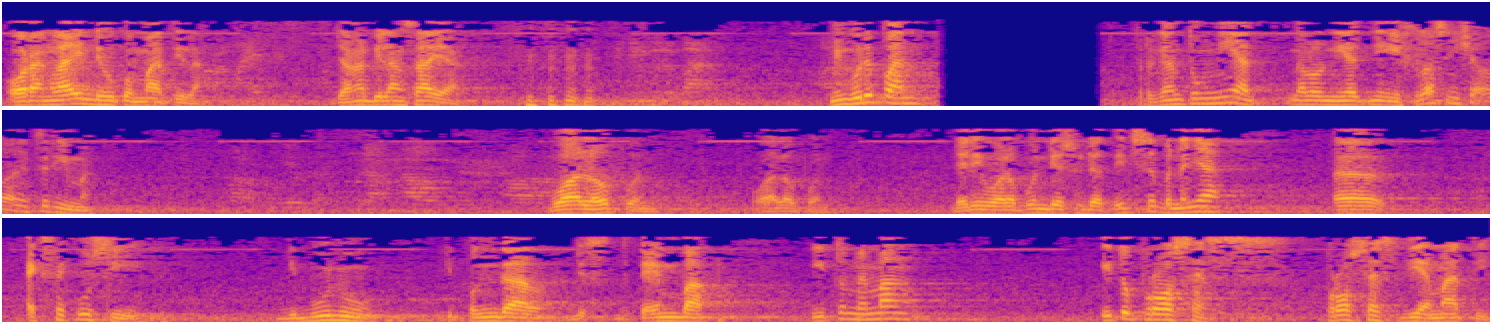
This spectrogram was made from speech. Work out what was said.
Orang lain dihukum mati lah. Jangan bilang saya. Minggu depan. Tergantung niat. Kalau niatnya ikhlas insya Allah diterima. Walaupun, walaupun. Jadi walaupun dia sudah itu sebenarnya eh, eksekusi, dibunuh, dipenggal, ditembak, itu memang itu proses, proses dia mati.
